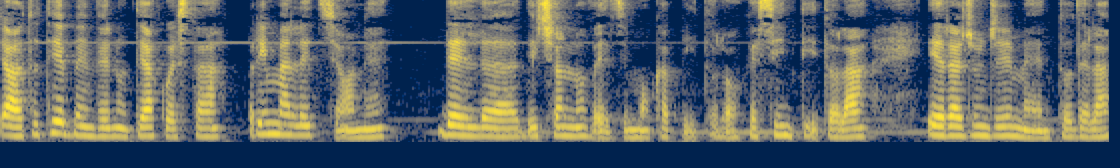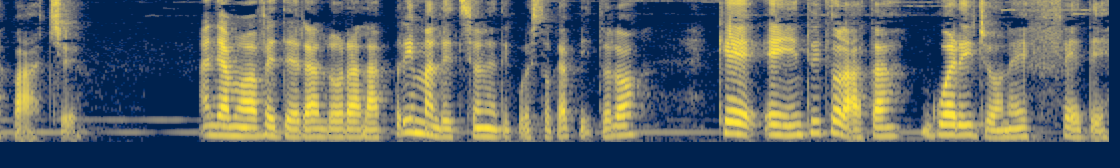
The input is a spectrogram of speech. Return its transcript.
Ciao a tutti e benvenuti a questa prima lezione del diciannovesimo capitolo che si intitola Il raggiungimento della pace. Andiamo a vedere allora la prima lezione di questo capitolo che è intitolata Guarigione e fede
